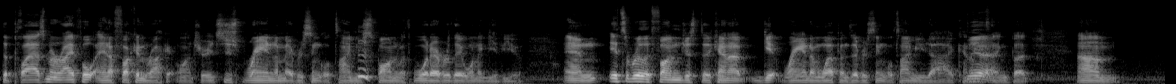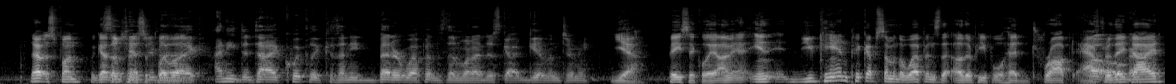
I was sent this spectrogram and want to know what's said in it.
the plasma rifle and a fucking rocket launcher it's just random every single time you spawn with whatever they want to give you and it's really fun just to kind of get random weapons every single time you die kind of Yeah. thing but um that was fun we got the chance to play that. like, I need to die quickly because I need better weapons than what I just got given to me. Yeah, basically. I mean, in, you can pick up some of the weapons that other people had dropped after Oh, they died,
